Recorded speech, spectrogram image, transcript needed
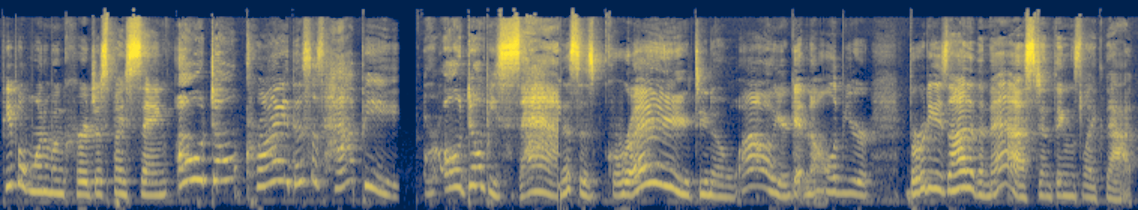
people want to encourage us by saying, oh, don't cry, this is happy. Or, oh, don't be sad, this is great. You know, wow, you're getting all of your birdies out of the nest and things like that.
